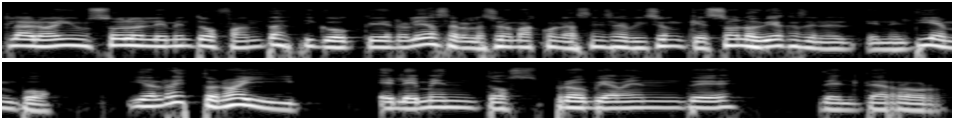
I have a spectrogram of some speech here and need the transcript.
Claro, hay un solo elemento fantástico que en realidad se relaciona más con la ciencia ficción, que son los viajes en el, en el tiempo. Y el resto no hay elementos propiamente del terror.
